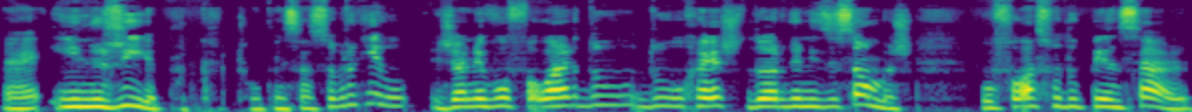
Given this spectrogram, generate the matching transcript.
É? E energia, porque estou a pensar sobre aquilo. Já nem vou falar do, do resto da organização, mas vou falar só do pensar.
